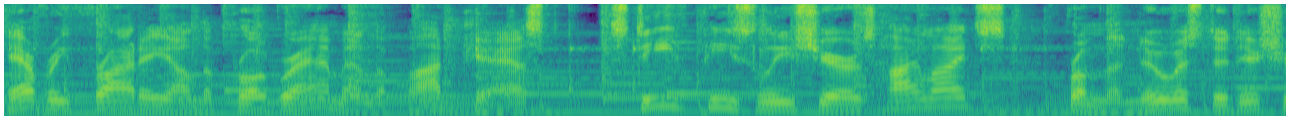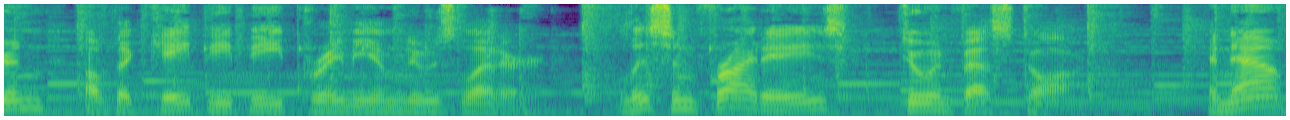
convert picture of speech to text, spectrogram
Every Friday on the program and the podcast, Steve Peasley shares highlights from the newest edition of the KPP Premium Newsletter. Listen Fridays to Invest Talk. And now,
